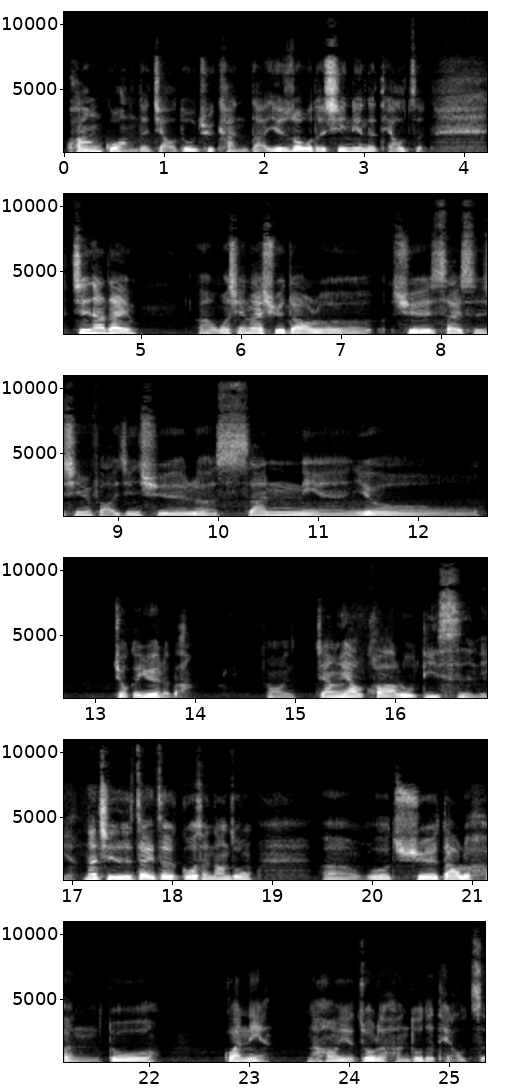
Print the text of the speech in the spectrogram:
宽广的角度去看待，也就是说，我的信念的调整。其实他在，呃，我现在学到了学赛斯心法，已经学了三年又九个月了吧？哦，将要跨入第四年。那其实，在这个过程当中，呃，我学到了很多。观念，然后也做了很多的调整，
